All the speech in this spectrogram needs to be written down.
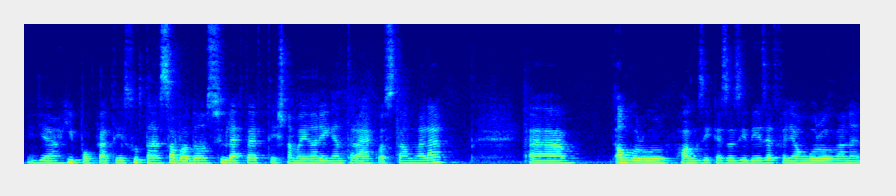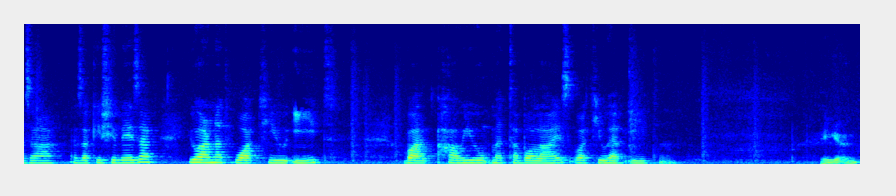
ugye a Hippokratész után szabadon született, és nem olyan régen találkoztam vele angolul hangzik ez az idézet, vagy angolul van ez a, ez a kis idézet. You are not what you eat, but how you metabolize what you have eaten. Igen,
